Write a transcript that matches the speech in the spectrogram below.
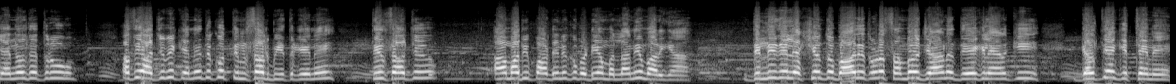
ਚੈਨਲ ਦੇ ਥਰੂ ਅਸੀਂ ਅੱਜ ਵੀ ਕਹਿੰਦੇ ਦੇਖੋ 3 ਸਾਲ ਬੀਤ ਗਏ ਨੇ। 3 ਸਾਲ 'ਚ ਆਮ ਆਦਮੀ ਪਾਰਟੀ ਨੇ ਕੋਈ ਵੱਡੀਆਂ ਮੱਲਾਂ ਨਹੀਂ ਮਾਰੀਆਂ। ਦਿੱਲੀ ਦੇ ਇਲੈਕਸ਼ਨ ਤੋਂ ਬਾਅਦ ਇਹ ਥੋੜਾ ਸੰਭਲ ਜਾਣ ਦੇਖ ਲੈਣ ਕਿ ਗਲਤੀਆਂ ਕਿੱਥੇ ਨੇ।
